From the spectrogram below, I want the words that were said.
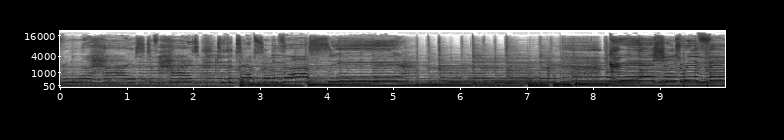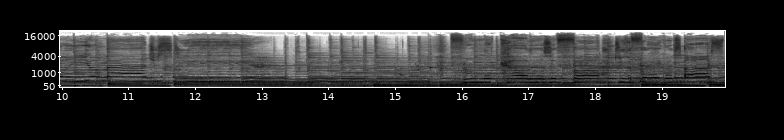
From the highest of heights to the depths of the sea. Creation's revealing colors of fall to the fragrance of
